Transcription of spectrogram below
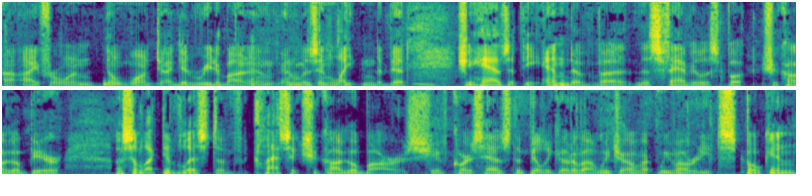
uh, I, for one, don't want to. I did read about it and, and was enlightened a bit. She has at the end of uh, this fabulous book, Chicago Beer, a selective list of classic Chicago bars. She, of course, has the Billy Goat about which we've already spoken.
